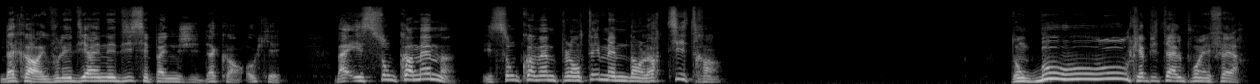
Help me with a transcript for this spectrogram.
D'accord, il voulait dire Enedis, c'est pas NJ. D'accord, ok bah, ils sont quand même, ils sont quand même plantés même dans leur titre. Hein. Donc, bouh, capital.fr.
